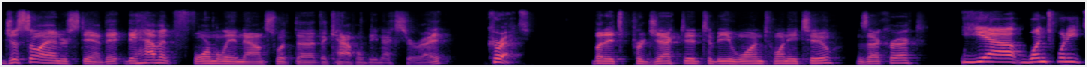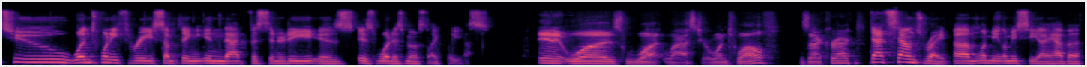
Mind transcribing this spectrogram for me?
just so I understand, they, they haven't formally announced what the, the cap will be next year, right? Correct. But it's projected to be 122. Is that correct? Yeah, 122, 123, something in that vicinity is is what is most likely, yes. And it was what last year? 112? Is that correct? That sounds right. Um, let me let me see. I have a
